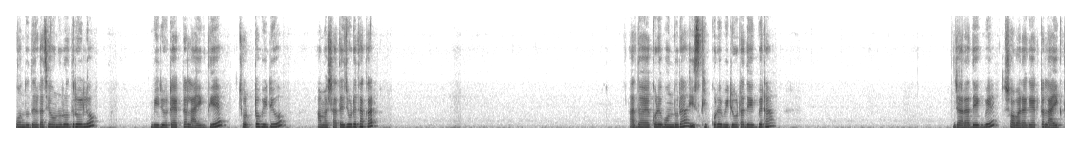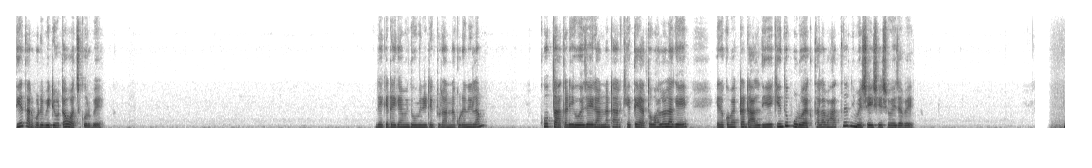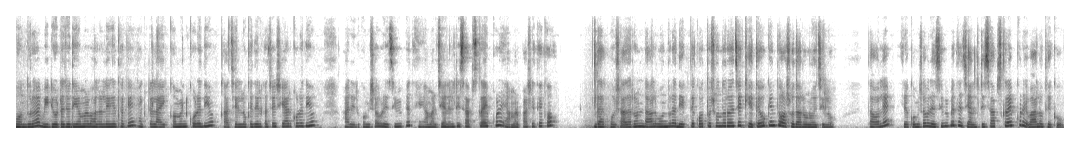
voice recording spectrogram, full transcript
বন্ধুদের কাছে অনুরোধ রইল, ভিডিওটা একটা লাইক দিয়ে ছোট্ট ভিডিও আমার সাথে জুড়ে থাকার। আর দয়া করে বন্ধুরা স্কিপ করে ভিডিওটা দেখবে না। যারা দেখবে, সবার আগে একটা লাইক দিয়ে তারপরে ভিডিওটা ওয়াচ করবে। ডেকে ডেকে আমি দু মিনিট একটু রান্না করে নিলাম। খুব তাড়াতাড়ি হয়ে যায় রান্নাটা, আর খেতে এত ভালো লাগে। এরকম একটা ডাল দিয়েই কিন্তু পুরো এক থালা ভাত নিমেষেই শেষ হয়ে যাবে। বন্ধুরা, ভিডিওটা যদি আমার ভালো লেগে থাকে, একটা লাইক, কমেন্ট করে দিও, কাছের লোকেদের কাছে শেয়ার করে দিও। আর এরকম সব রেসিপি পেতে আমার চ্যানেলটি সাবস্ক্রাইব করে আমার পাশে থেকো। দেখো, সাধারণ ডাল বন্ধুরা দেখতে কত সুন্দর হয়েছে, খেতেও কিন্তু অসাধারণ হয়েছিল। তাহলে এরকম সব রেসিপি পেতে চ্যানেলটি সাবস্ক্রাইব করে ভালো থেকো।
